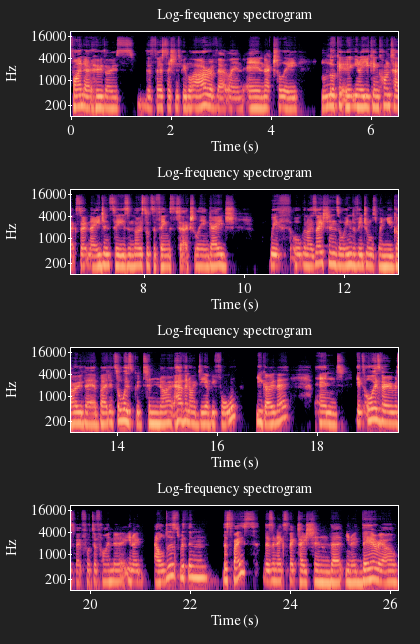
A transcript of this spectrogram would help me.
find out who those the First Nations people are of that land and actually look at you know you can contact certain agencies and those sorts of things to actually engage with organizations or individuals when you go there. But it's always good to know have an idea before you go there. And it's always very respectful to find a, you know elders within the space. There's an expectation that you know they're our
